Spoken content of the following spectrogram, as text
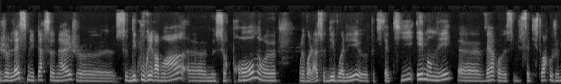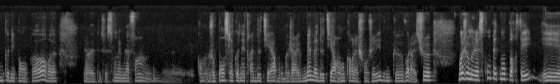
je laisse mes personnages se découvrir à moi, me surprendre voilà, se dévoiler petit à petit et m'emmener vers cette histoire que je ne connais pas encore. Euh, de toute façon, même la fin, euh, quand je pense la connaître à deux tiers, bon, bah, j'arrive même à deux tiers à encore la changer. Donc euh, voilà, je, moi, je me laisse complètement porter et,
